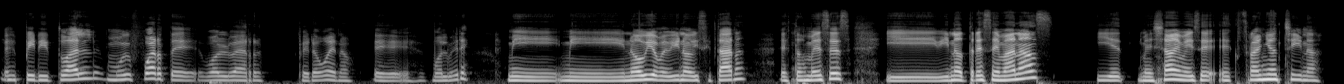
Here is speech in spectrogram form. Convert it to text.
espiritual muy fuerte volver, pero bueno, eh, volveré. Mi, mi novio me vino a visitar estos meses y vino tres semanas y eh, me llama y me dice, extraño China.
